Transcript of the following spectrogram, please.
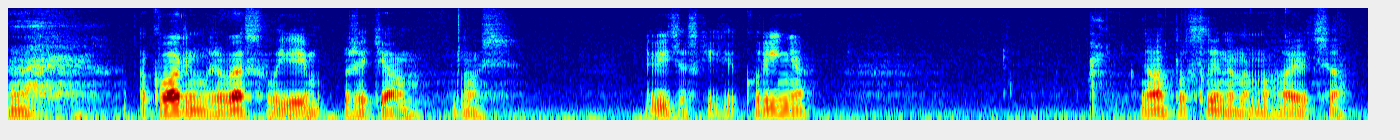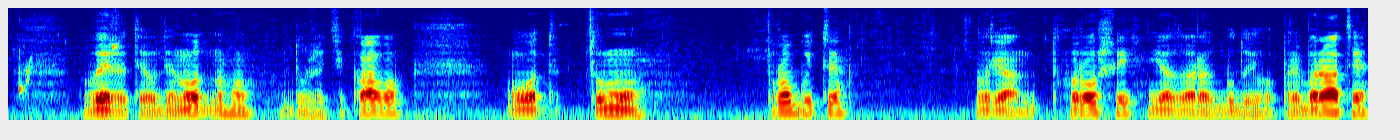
е, акваріум живе своїм життям. Ось. Дивіться, скільки коріння. Да, рослини намагаються вижити один одного. Дуже цікаво. От, тому пробуйте. Варіант хороший. Я зараз буду його прибирати.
